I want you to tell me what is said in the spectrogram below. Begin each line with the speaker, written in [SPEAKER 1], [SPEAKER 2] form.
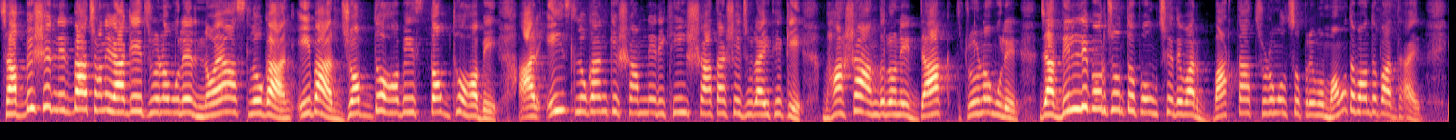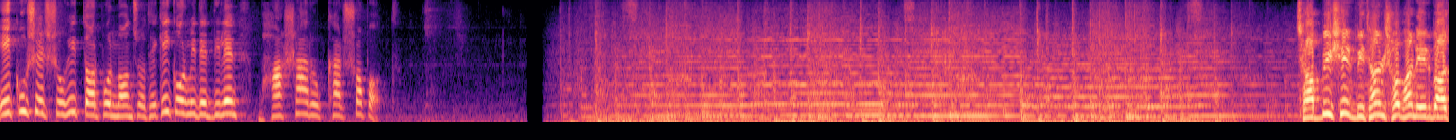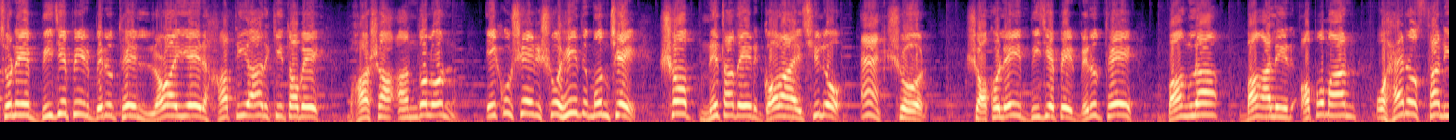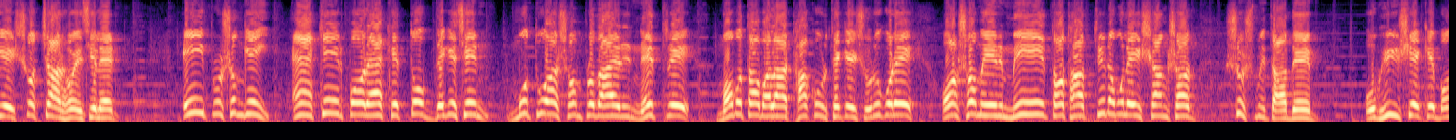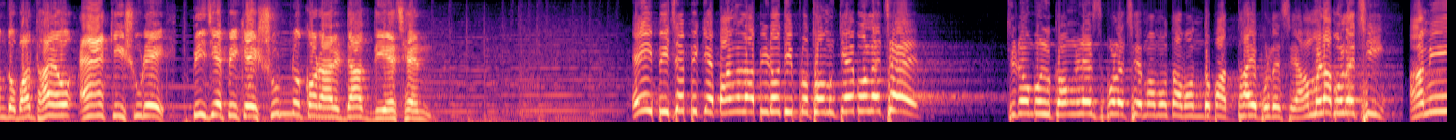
[SPEAKER 1] ছাব্বিশের নির্বাচনের আগে তৃণমূলের নয়া স্লোগান, এবার জব্দ হবে, স্তব্ধ হবে। আর এই স্লোগানকে সামনে রেখেই সাতাশে জুলাই থেকে ভাষা আন্দোলনের ডাক তৃণমূলের, যা দিল্লি পর্যন্ত পৌঁছে দেওয়ার বার্তা তৃণমূল সুপ্রিমো মমতা বন্দ্যোপাধ্যায়ের। একুশের শহীদ তর্পণ মঞ্চ থেকেই কর্মীদের দিলেন ভাষা রক্ষার শপথ।
[SPEAKER 2] ছাব্বিশের বিধানসভা নির্বাচনে বিজেপির বিরুদ্ধে লড়াইয়ের হাতিয়ার কি তবে ভাষা আন্দোলন? একুশের শহীদ মঞ্চে সব নেতাদের গলায় ছিল এক সুর। সকলেই বিজেপির বিরুদ্ধে বাংলা, বাঙালির অপমান ও হেনস্থা নিয়ে সোচ্চার হয়েছিলেন। এই প্রসঙ্গেই একের পর এক তোপ দেখেছেন মতুয়া সম্প্রদায়ের নেত্রে মমতা বালা ঠাকুর থেকে শুরু করে অসমের মেয়ে তথা তৃণমূলের সাংসদ সুস্মিতা দেব। অভিষেক বন্দ্যোপাধ্যায়ও একই সুরে বিজেপিকে শূন্য করার ডাক দিয়েছেন।
[SPEAKER 3] এই বিজেপিকে বাংলা বিরোধী প্রথম কে বলেছে? তৃণমূল কংগ্রেস বলেছে, মমতা বন্দ্যোপাধ্যায় বলেছে। আমরা বলেছি, আমি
